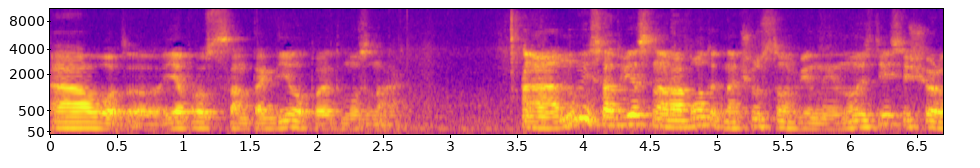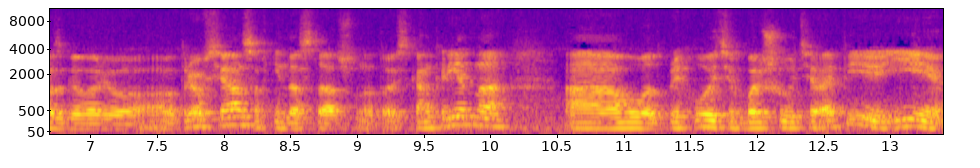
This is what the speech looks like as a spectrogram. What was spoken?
А, вот, э, я просто сам так делал, поэтому знаю. А, ну и, соответственно, работать над чувством вины. Но здесь, еще раз говорю, трех сеансов недостаточно. То есть конкретно а, вот, приходите в большую терапию и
